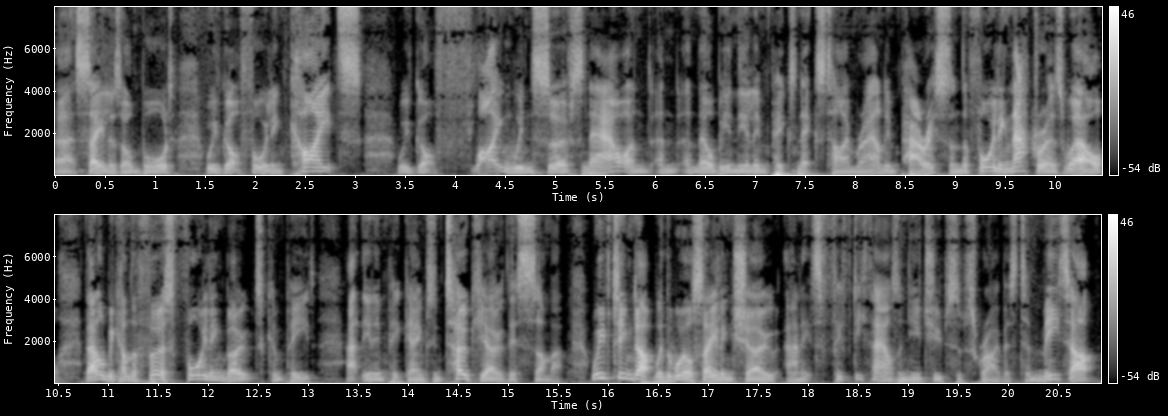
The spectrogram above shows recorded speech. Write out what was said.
uh, sailors on board. We've got foiling kites, we've got flying windsurfs now, and, and, and they'll be in the Olympics next time round in Paris, and the foiling Nacra as well. That'll become the first foiling boat to compete at the Olympic Games in Tokyo this summer. We've teamed up with the World Sailing Show and its 50,000 YouTube subscribers to meet up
